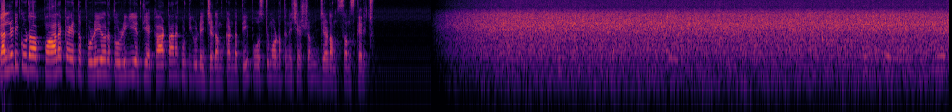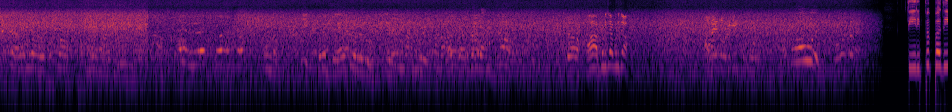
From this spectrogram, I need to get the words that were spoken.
കല്ലടിക്കോട് പാലക്കയത്ത് പുഴയോരത്ത് ഒഴുകിയെത്തിയ കാട്ടാനക്കുട്ടിയുടെ ജഡം കണ്ടെത്തി പോസ്റ്റ്മോർട്ടത്തിന് ശേഷം ജഡം സംസ്കരിച്ചു. ആ പിടിച്ചോ പിടിച്ചോ. തിരുപ്പപ്പതി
